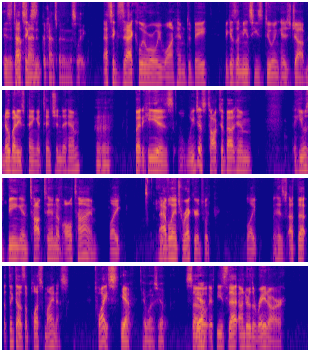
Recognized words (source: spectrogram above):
is a top That's ex- 10 defenseman in this league. That's exactly where we want him to be because that means he's doing his job. Nobody's paying attention to him, Mhm. but he is. We just talked about him. He was being in top 10 of all time, like He- Avalanche records with like his, I, th- I think that was a plus minus twice. Yeah, it was. Yep. So Yeah. if he's that under the radar,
